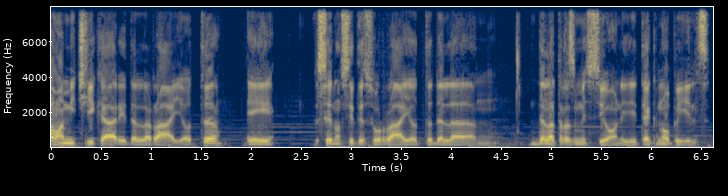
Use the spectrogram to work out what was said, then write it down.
Ciao amici cari del Riot e se non siete sul Riot della, della trasmissione di Tecnopills.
